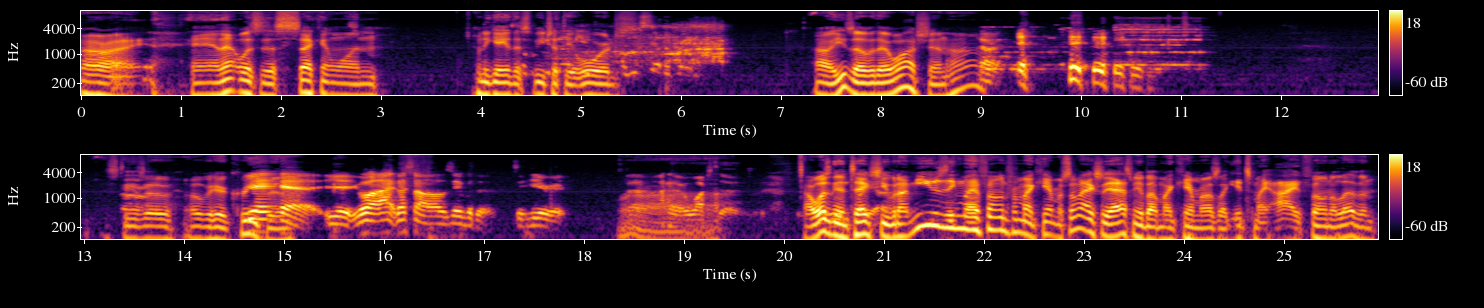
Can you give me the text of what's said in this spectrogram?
All right. And that was the second one when he gave the speech at the awards. Oh, he's over there watching, huh? Steve's over, over here creeping. Yeah, yeah. Well, I, that's how I was able to, to hear it. Uh, I had to watch the. I was going to text you, but I'm using my phone for my camera. Someone actually asked me about my camera. I was like, it's my iPhone 11.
